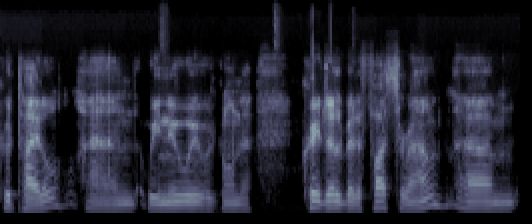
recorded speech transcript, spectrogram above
good title, and we knew we were going to create a little bit of fuss around. Um,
